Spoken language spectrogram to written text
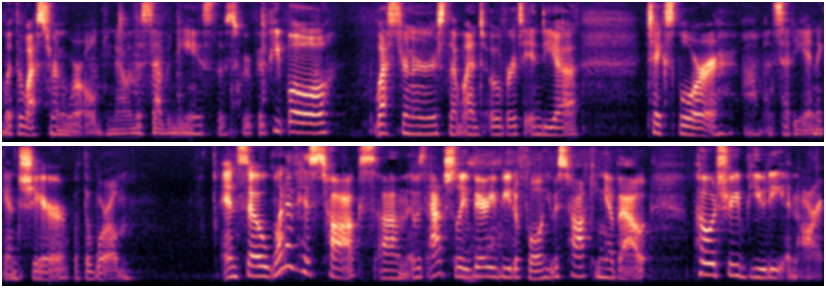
with the Western world. You know, in the 70s, this group of people, Westerners that went over to India to explore um, and study and again share with the world. And so, one of his talks, um, it was actually very beautiful. He was talking about poetry, beauty, and art.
